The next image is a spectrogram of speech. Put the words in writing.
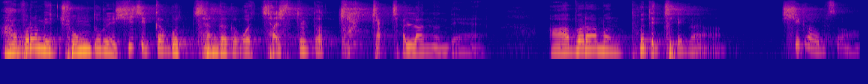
아브라함의 종들은 시집가고 장가가고 자식들도 착착 잘 낳았는데 아브라함은 도대체가 시가 없어.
